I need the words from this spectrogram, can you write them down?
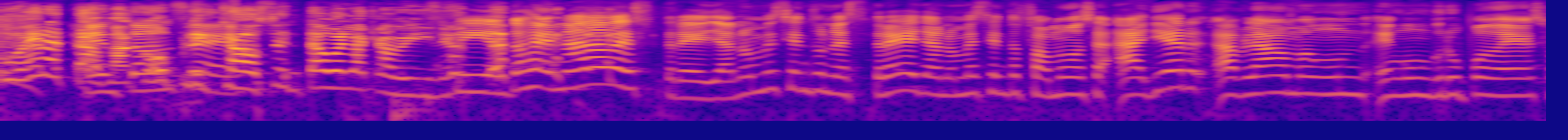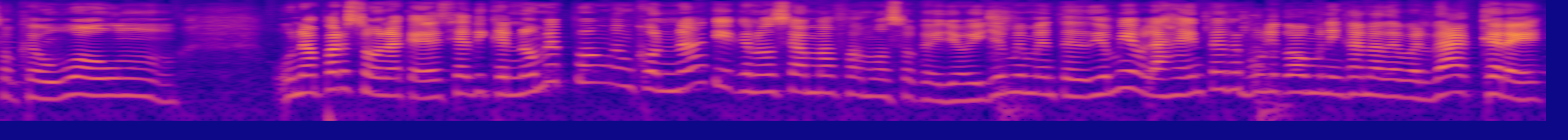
hubiera estado más complicado sentado en la cabina. Sí, entonces nada de estrella, no me siento una estrella, no me siento famosa. Ayer hablábamos en un, en un grupo de eso que hubo un una persona que decía di que no me pongan con nadie que no sea más famoso que yo. Y yo en mi mente, Dios mío, la gente en República Dominicana de verdad cree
